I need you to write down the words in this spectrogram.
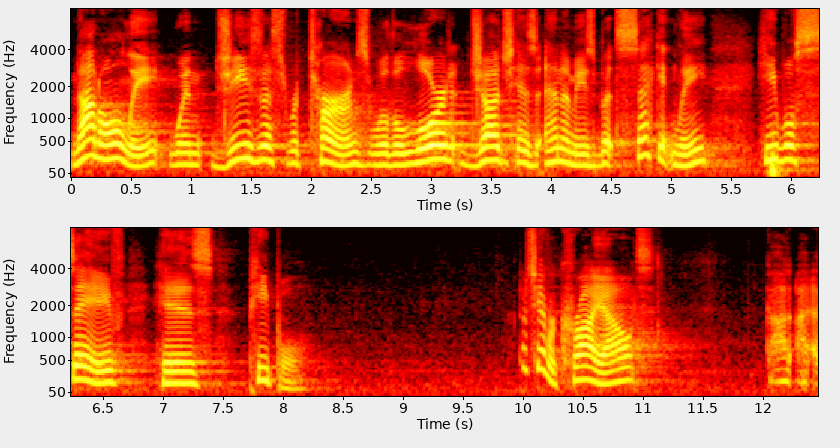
Not only when Jesus returns will the Lord judge his enemies, but secondly, he will save his people. Don't you ever cry out, God, I,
